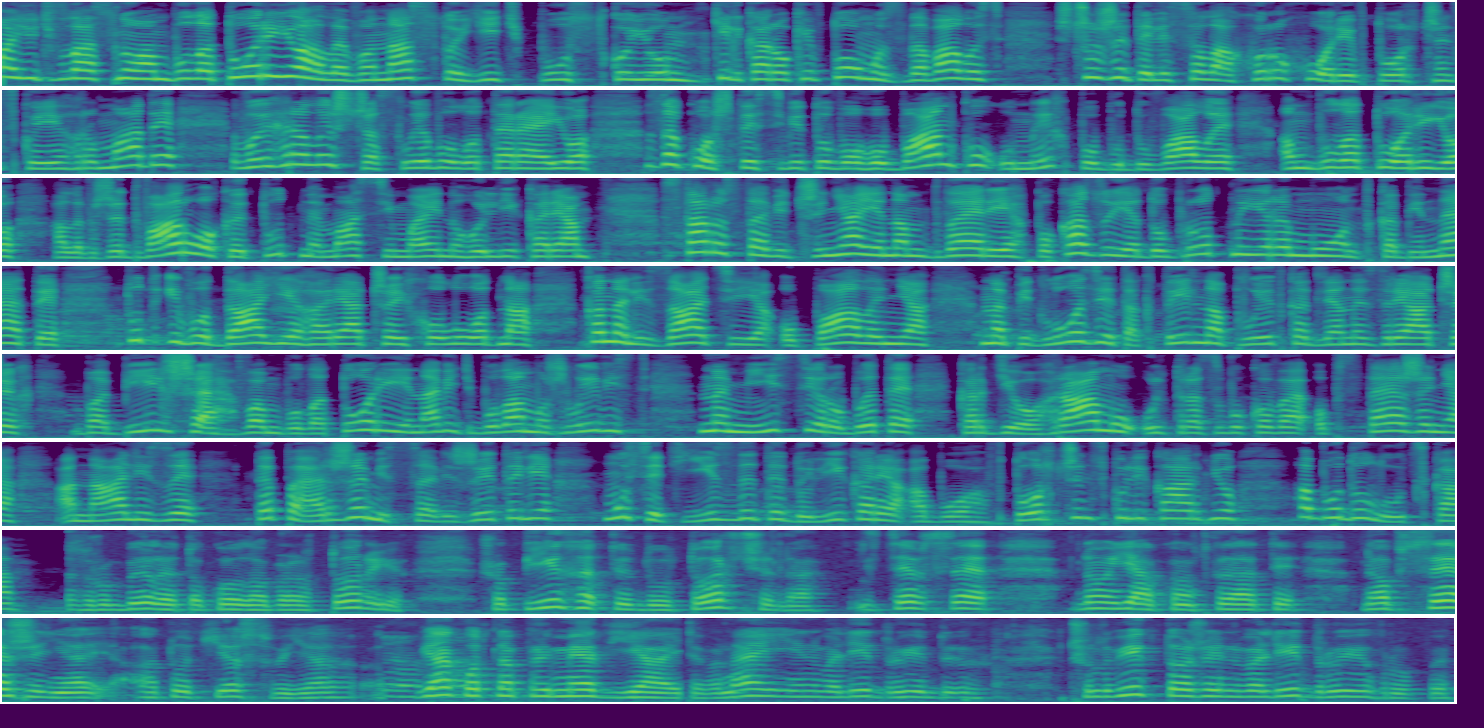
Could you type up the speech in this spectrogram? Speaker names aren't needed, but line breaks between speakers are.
Мають власну амбулаторію, але вона стоїть пусткою. Кілька років тому здавалось, що жителі села Хорохорів Торчинської громади виграли щасливу лотерею. За кошти Світового банку у них побудували амбулаторію, але вже два роки тут нема сімейного лікаря. Староста відчиняє нам двері, показує добротний ремонт, кабінети. Тут і вода є гаряча й холодна, каналізація, опалення. На підлозі тактильна плитка для незрячих. Ба більше в амбулаторії навіть була можливість на місці робити кардіограму, ультразвукове обстеження, аналізи. Тепер же місцеві жителі мусять їздити до лікаря або в Торчинську лікарню, або до Луцька.
Зробили таку лабораторію, щоб їхати до Торчина, і це все, ну як вам сказати, на обстеження, а тут є своя. Як, от, наприклад, я, вона інвалід другої, чоловік теж інвалід другої групи.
